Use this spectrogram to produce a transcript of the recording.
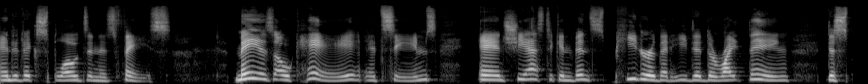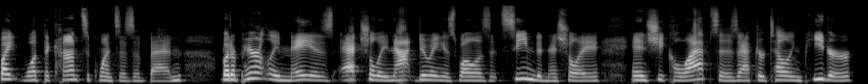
and it explodes in his face. May is okay, it seems, and she has to convince Peter that he did the right thing despite what the consequences have been. But apparently, May is actually not doing as well as it seemed initially, and she collapses after telling Peter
